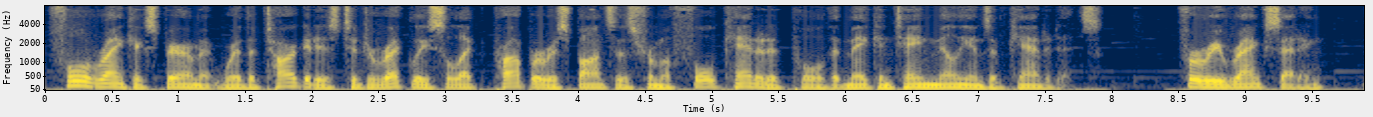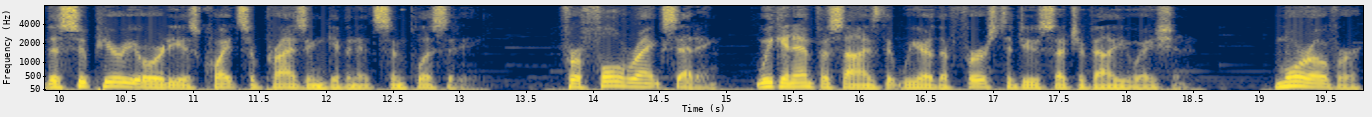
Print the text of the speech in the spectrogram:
Full rank experiment where the target is to directly select proper responses from a full candidate pool that may contain millions of candidates. For re-rank setting, the superiority is quite surprising given its simplicity. For full rank setting, we can emphasize that we are the first to do such evaluation. Moreover,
